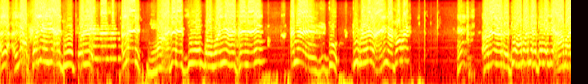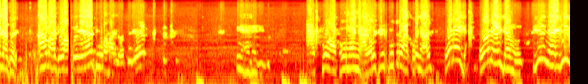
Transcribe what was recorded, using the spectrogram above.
અરે પડી આ જુઓ અરે મારે એકદમ ભગવાનની આંખે નહીં તું તું પેલો રાઈ નતો ભાઈ. હે? અરે અરે, તું આ બાજુ રહેજે, આ બાજુ રહે આ બાજુ આ બાજુ આખો આખો માં નાયો છે, તું તો આખો નાયો ઓરે ઓરે જા હું. ઈ નહીં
